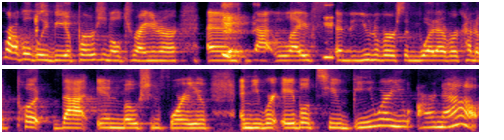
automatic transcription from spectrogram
probably be a personal trainer and that life and the universe and whatever kind of put that in motion for you and you were able to be where you are now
